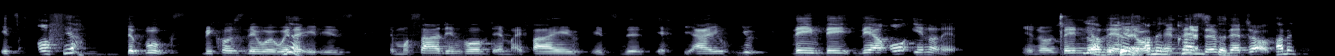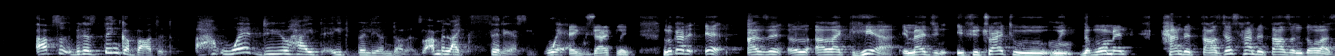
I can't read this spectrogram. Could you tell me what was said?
It's off Yeah. the books because they were whether Yeah. it is the Mossad involved, MI5, it's the FBI. You they they they are all in on it. You know, they know Yeah, their because, job I mean, and they serve Cranston- their job. I mean, absolutely. Because think about it. Where do you hide eight billion dollars? I mean, like seriously, where? Exactly. Look at it. Yeah, as in, uh, like here. Imagine if you try to, Mm. with the moment hundred thousand, just hundred thousand dollars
